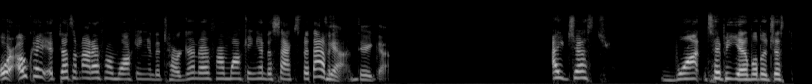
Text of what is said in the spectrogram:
or okay, it doesn't matter if I'm walking into Target or if I'm walking into Saks Fifth Avenue. Yeah, there you go. I just want to be able to just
